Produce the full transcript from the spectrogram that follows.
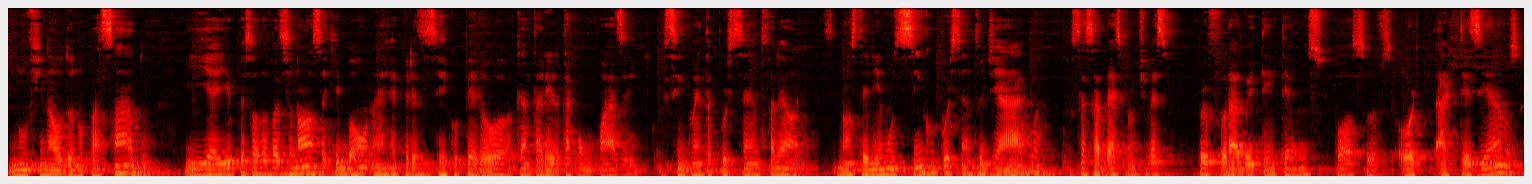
no final do ano passado e aí o pessoal estava assim, nossa, que bom, né? A represa se recuperou, a cantareira está com quase 50%. Falei, olha, nós teríamos 5% de água se a Sabesp não tivesse perfurado 81 poços artesianos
